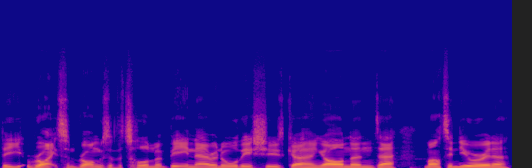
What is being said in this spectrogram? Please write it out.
the rights and wrongs of the tournament being there and all the issues going on. And uh, Martin, you were in a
